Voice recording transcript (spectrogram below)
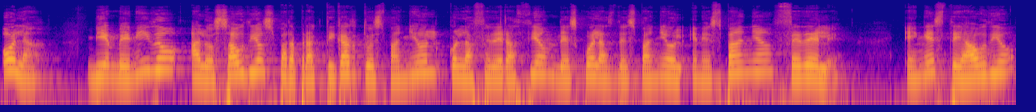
Hola, bienvenido a los audios para practicar tu español con la Federación de Escuelas de Español en España, FEDELE. En este audio,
